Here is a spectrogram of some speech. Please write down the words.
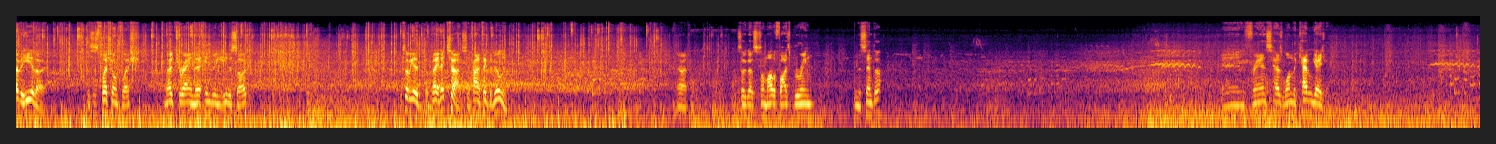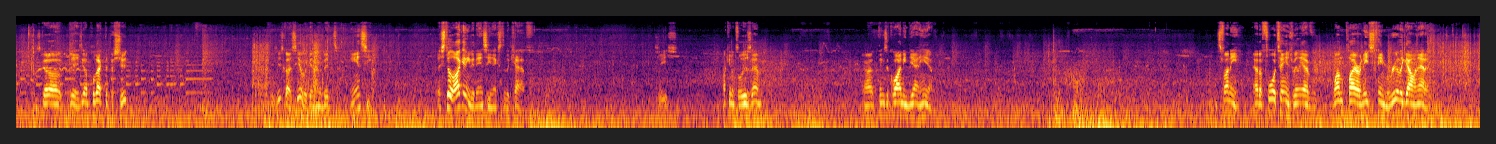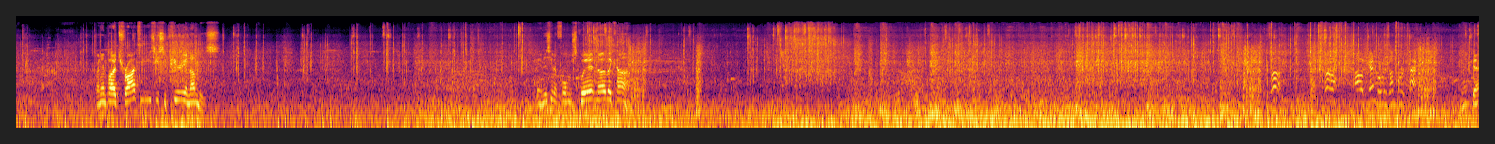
Over here though, this is flesh on flesh. No terrain there hindering either side. Looks like we get a bayonet charge. They're trying to take the building. Alright. So we've got some other fights brewing in the center. Has won the cav engagement. He's got to, yeah, he's got to pull back the pursuit. These guys here were getting a bit antsy. They still are getting a bit antsy next to the cav. Jeez. Lucky not to lose them. Alright, things are quieting down here. It's funny, out of four teams, we only have one player on each team really going at it. An Empire trying to use his superior numbers. Can this unit form square? No, they can't. Sir! Sir! Our general is under attack! Okay.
